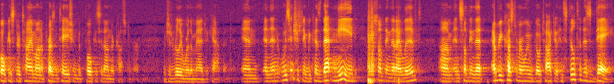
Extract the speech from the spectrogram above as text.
focus their time on a presentation, but focus it on their customer, which is really where the magic happened. And, and then it was interesting because that need was something that I lived um, and something that every customer we would go talk to, and still to this day,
